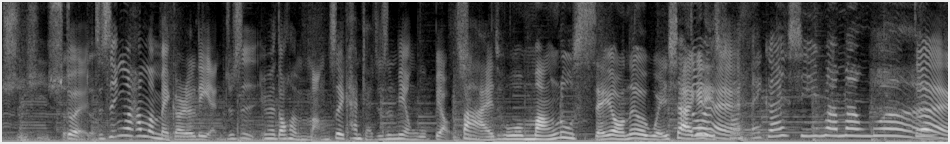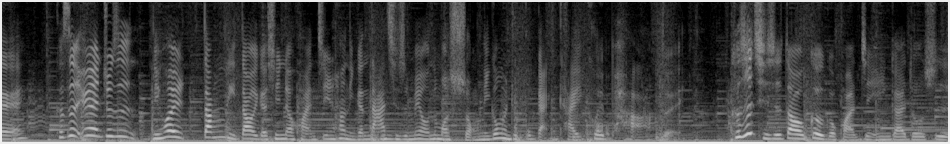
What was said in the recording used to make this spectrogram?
实习生，对，只是因为他们每个人脸就是因为都很忙，所以看起来就是面无表情。拜托，忙碌谁有那个微笑跟你说，没关系，慢慢问，对。可是因为就是你会，当你到一个新的环境，然后你跟大家其实没有那么熟，你根本就不敢开口，会怕。对。可是其实到各个环境，应该都是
